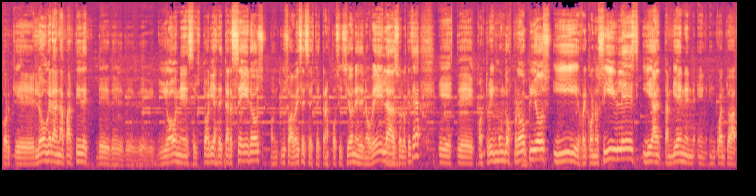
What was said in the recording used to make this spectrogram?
porque logran a partir de, guiones e historias de terceros, o incluso a veces este, transposiciones de novelas o lo que sea, este, construir mundos propios y reconocibles, y también en, cuanto a,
